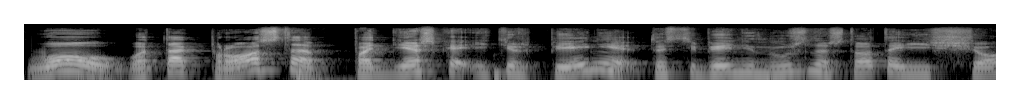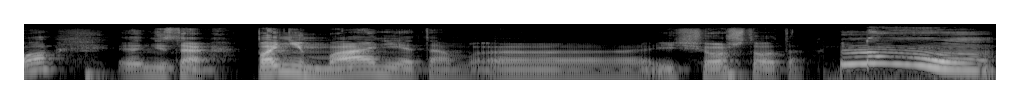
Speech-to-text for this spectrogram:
Воу, вот так просто, поддержка и терпение, то есть тебе не нужно что-то еще, э, не знаю, понимание там, э, еще что-то. Ну,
